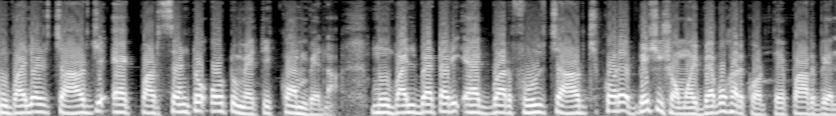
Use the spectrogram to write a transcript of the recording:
মোবাইলের চার্জ এক পার্সেন্টও অটোমেটিক কমবে না। মোবাইল ব্যাটারি একবার ফুল চার্জ করে বেশি সময় ব্যবহার করতে পারবেন।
